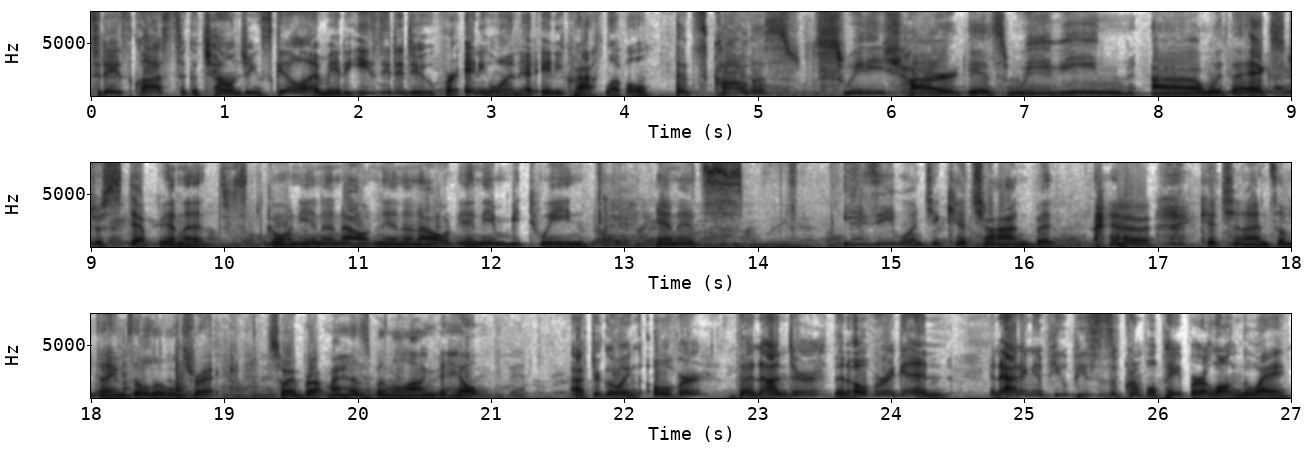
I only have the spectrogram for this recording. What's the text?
Today's class took a challenging skill and made it easy to do for anyone at any craft level. It's called a Swedish heart. It's weaving uh, with an extra step in it, just going in and out and in and out and in between. And it's easy once you catch on, but catching on sometimes a little trick. So I brought my husband along to help. After going over, then under, then over again, and adding a few pieces of crumpled paper along the way,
